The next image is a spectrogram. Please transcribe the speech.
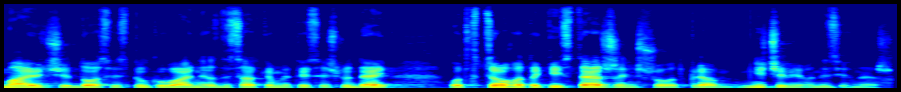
маючи досвід спілкування з десятками тисяч людей, от в цього такий стержень, що от прям нічим його не зігнеш.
